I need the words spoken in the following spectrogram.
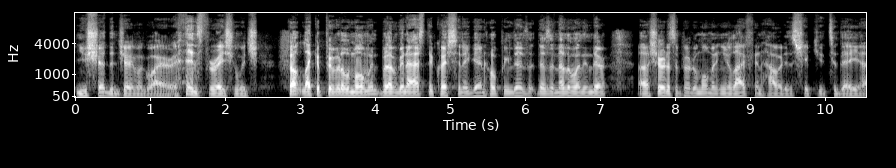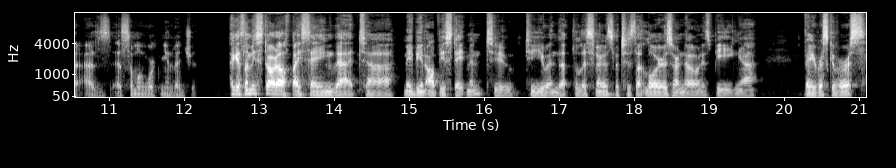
You shared the Jerry Maguire inspiration, which felt like a pivotal moment. But I'm going to ask the question again, hoping there's there's another one in there. Uh, share us a pivotal moment in your life and how it has shaped you today uh, as as someone working in venture. I guess let me start off by saying that uh, maybe an obvious statement to to you and the, the, listeners, which is that lawyers are known as being uh, very risk averse.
